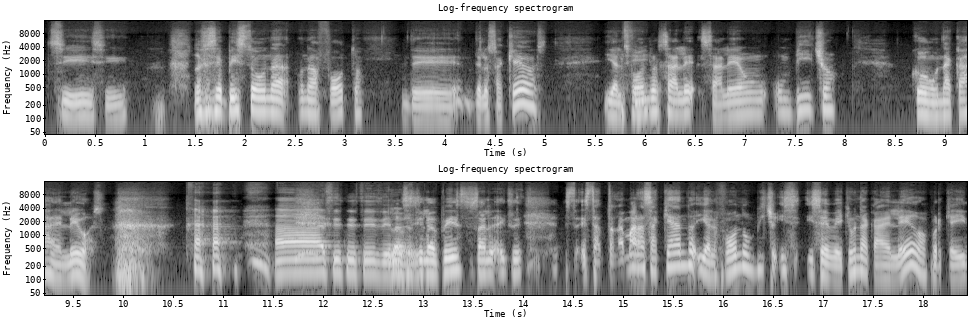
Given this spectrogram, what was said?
Sí, sí. No sé si has visto una, una foto de, de los saqueos y al fondo sale, sale un, un bicho con una caja de legos. ah, sí, sí, sí, sí. No sé si la has visto, sale- está toda la mara saqueando y al fondo un bicho y, se- y se ve que es una caja de legos porque ahí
